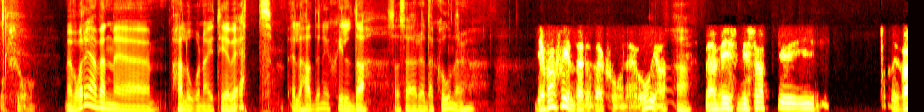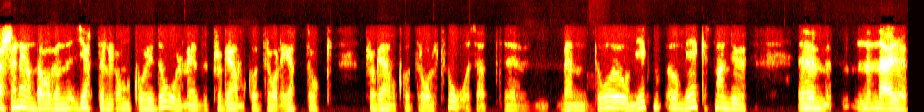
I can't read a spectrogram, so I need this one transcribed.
och så. Men var det även med hallåorna i TV1? Eller hade ni skilda så att säga, redaktioner? Det var skilda redaktioner, oh ja. Ja. Men vi, vi satt ju i varsin ända av en jättelång korridor med programkontroll 1 och programkontroll 2. Så att, eh, men då umgick, umgicks man ju eh, när,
